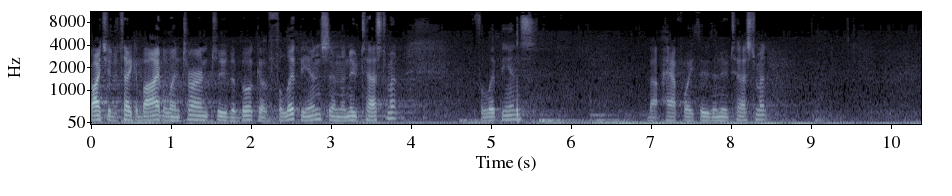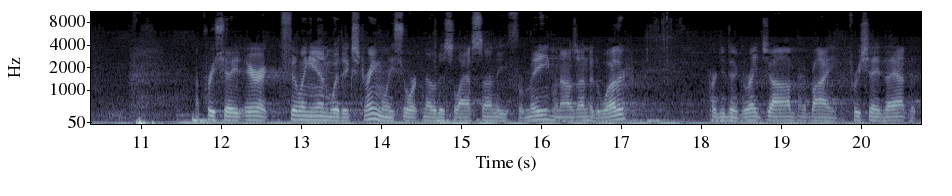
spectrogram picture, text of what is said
invite you to take a Bible and turn to the book of Philippians in the New Testament. Philippians, about halfway through the New Testament. I appreciate Eric filling in with extremely short notice last Sunday for me when I was under the weather. Heard you did a great job. Everybody appreciated that. But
